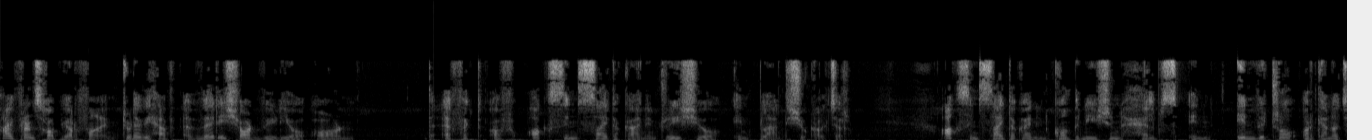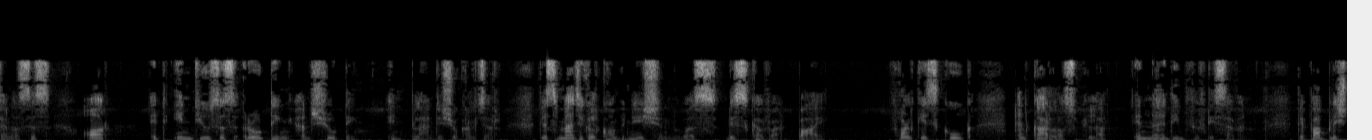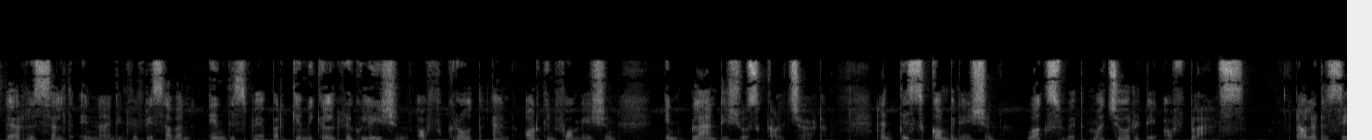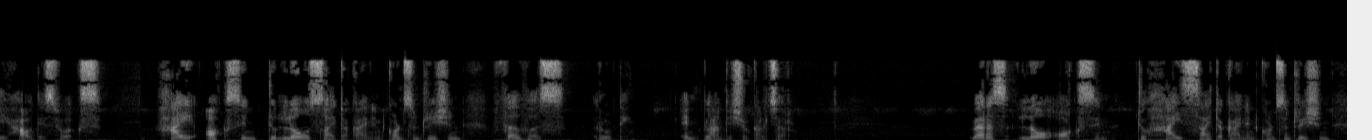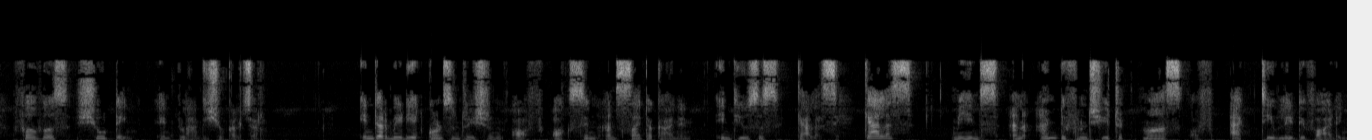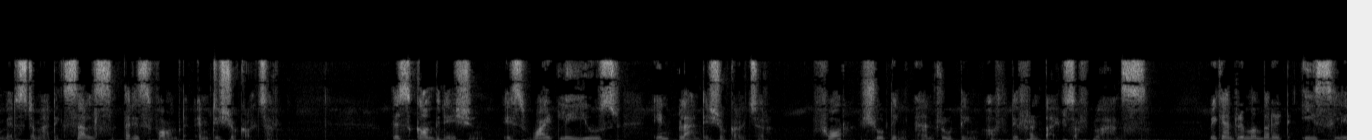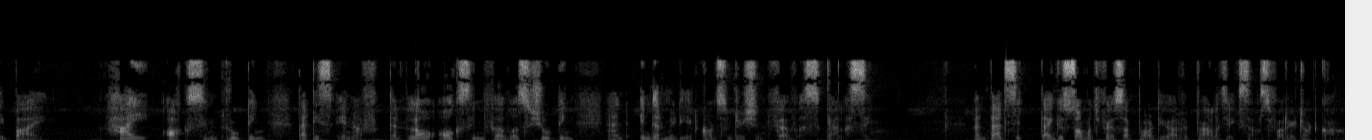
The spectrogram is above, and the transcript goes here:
Hi friends, hope you are fine. Today we have a very short video on the effect of auxin-cytokinin ratio in plant tissue culture. Auxin-cytokinin combination helps in in vitro organogenesis or it induces rooting and shooting in plant tissue culture. This magical combination was discovered by Folke Skoog and Carlos Miller in 1957. They published their result in 1957 in this paper Chemical Regulation of Growth and Organ Formation in Plant Tissues Cultured. And this combination works with majority of plants. Now let us see how this works. High auxin to low cytokinin concentration favors rooting in plant tissue culture. Whereas low auxin to high cytokinin concentration favors shooting in plant tissue culture. Intermediate concentration of auxin and cytokinin induces callus. Callus means an undifferentiated mass of actively dividing meristematic cells that is formed in tissue culture. This combination is widely used in plant tissue culture for shooting and rooting of different types of plants. We can remember it easily by high auxin rooting that is enough. Then low auxin favors shooting and intermediate concentration favors callusing. And that's it. Thank you so much for your support. You are with biologyexamsforyou.com.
